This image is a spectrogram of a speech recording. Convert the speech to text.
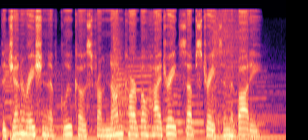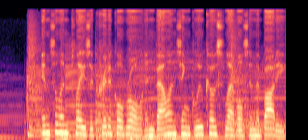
the generation of glucose from non-carbohydrate substrates in the body. Insulin plays a critical role in balancing glucose levels in the body.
